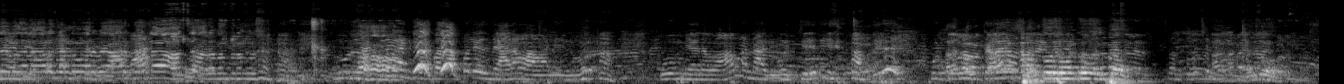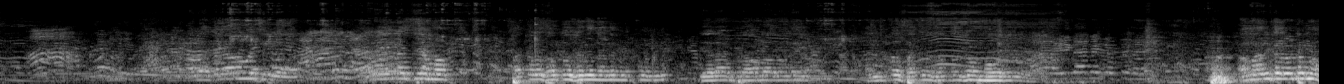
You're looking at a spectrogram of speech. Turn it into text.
శబాష్ మూడు నేను ఓ నాది వచ్చేది సకల సంతోషంగా నన్ను పెట్టుకోండి ఎలాంటి ప్రాబ్లాలు ఉన్నాయి అంత సకల సంతోషం అమ్మ అమ్మానికి కలవటమ్మా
